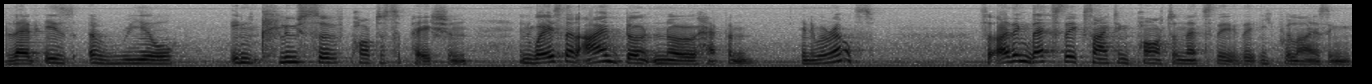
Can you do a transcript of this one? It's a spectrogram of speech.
that is a real inclusive participation in ways that I don't know happen anywhere else. So I think that's the exciting part and that's the, the equalizing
